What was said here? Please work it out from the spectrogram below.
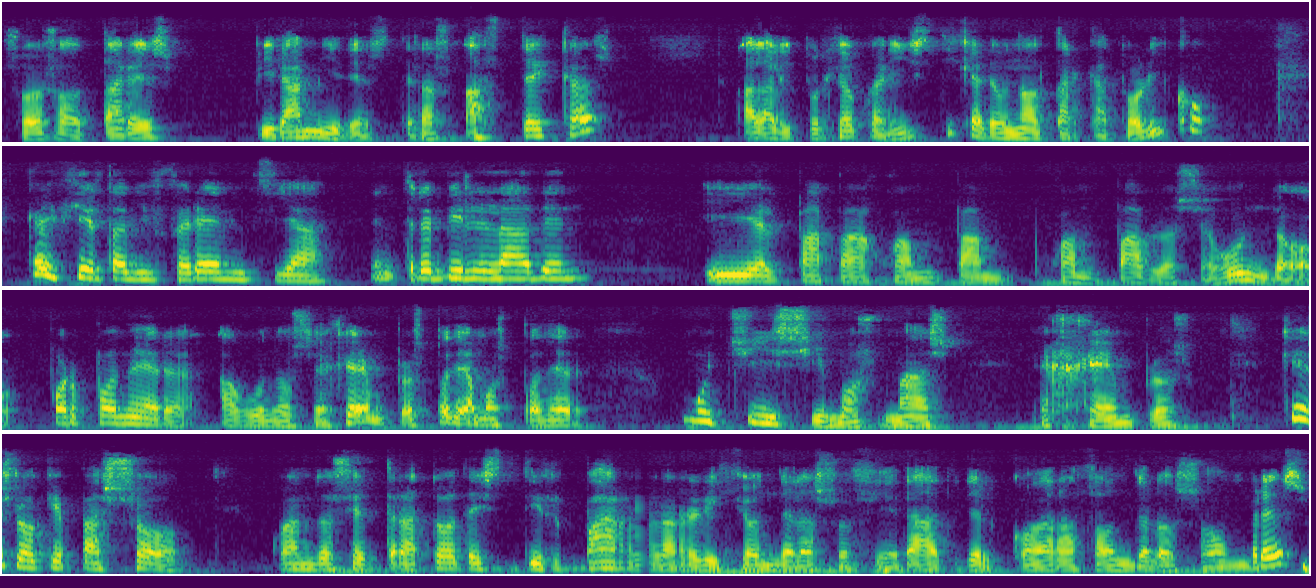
sobre los altares pirámides de los aztecas a la liturgia eucarística de un altar católico, que hay cierta diferencia entre Bin Laden y el Papa Juan, Juan Pablo II. Por poner algunos ejemplos, podríamos poner muchísimos más ejemplos. ¿Qué es lo que pasó cuando se trató de estirpar la religión de la sociedad y del corazón de los hombres?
